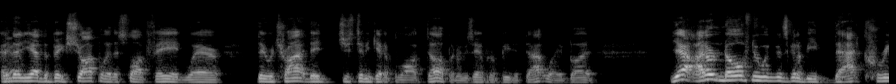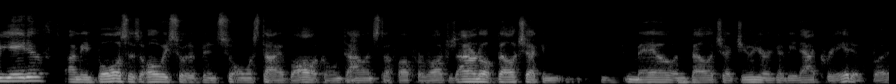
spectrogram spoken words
And yeah. then you had the big shot play, the slot fade, where they were trying, they just didn't get it blocked up, and he was able to beat it that way. But yeah, I don't know if New England's going to be that creative. I mean, Bowles has always sort of been so almost diabolical and dialing stuff up for Rodgers. I don't know if Belichick and Mayo and Belichick Jr. are going to be that creative, but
